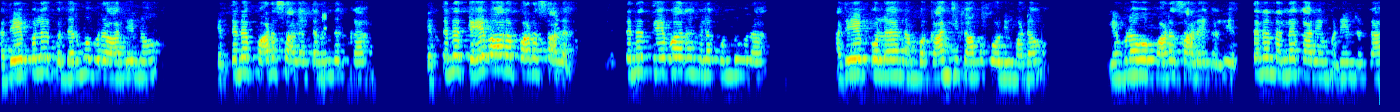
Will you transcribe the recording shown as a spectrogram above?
அதே போல இப்ப தர்மபுரம் ஆதீனம் எத்தனை பாடசாலை திறந்திருக்கா? எத்தனை தேவார பாடசாலை எத்தனை தேவாரங்களை கொண்டு வரா? அதே போல நம்ம காஞ்சி காமகோடி மடம் எவ்வளவு பாடசாலைகள் எத்தனை நல்ல காரியம் பண்ணிட்டு இருக்கா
